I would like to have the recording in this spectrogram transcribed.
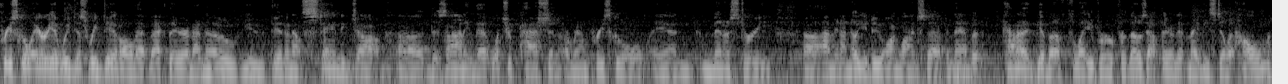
preschool area, we just redid all that back there, and I know you did an outstanding job uh, designing that. What's your passion around preschool and ministry? Uh, I mean, I know you do online stuff and that, but kind of give a flavor for those out there that may be still at home,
